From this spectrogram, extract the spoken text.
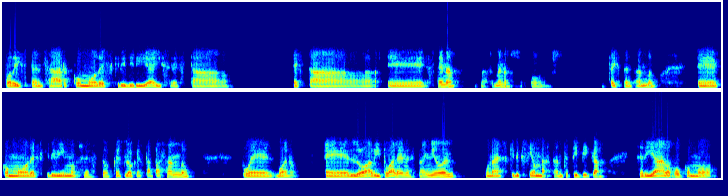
podéis pensar cómo describiríais esta, esta eh, escena, más o menos, os estáis pensando, eh, cómo describimos esto, qué es lo que está pasando, pues bueno, eh, lo habitual en español, una descripción bastante típica, sería algo como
